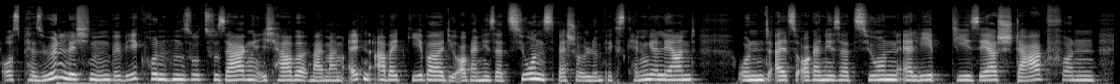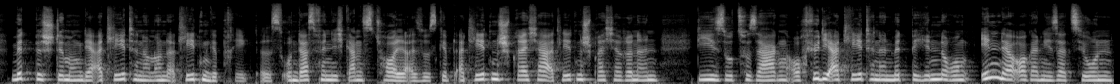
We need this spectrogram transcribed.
aus persönlichen Beweggründen sozusagen. Ich habe bei meinem alten Arbeitgeber die Organisation Special Olympics kennengelernt und als Organisation erlebt, die sehr stark von Mitbestimmung der Athletinnen und Athleten geprägt ist. Und das finde ich ganz toll. Also es gibt Athletensprecher, Athletensprecherinnen, die sozusagen auch für die Athletinnen mit Behinderung in der Organisation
